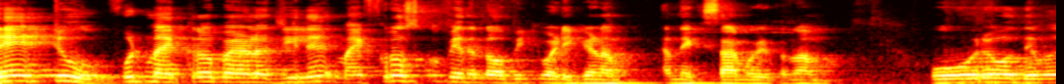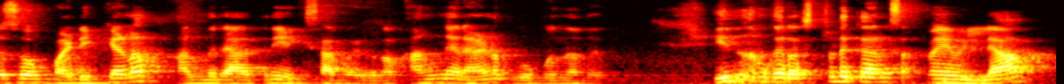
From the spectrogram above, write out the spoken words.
ഡേ ടു ഫുഡ് മൈക്രോബയോളജിയിൽ മൈക്രോസ്കോപ്പ് എന്ന ടോപ്പിക് പഠിക്കണം. അന്ന് എക്സാം എഴുതണം. ഓരോ ദിവസവും പഠിക്കണം. അന്ന് രാത്രി എക്സാം എഴുതണം. അങ്ങനെയാണ് പോകുന്നത്. ഇത് നമുക്ക് റെസ്റ്റ് എടുക്കാൻ സമയമില്ല.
